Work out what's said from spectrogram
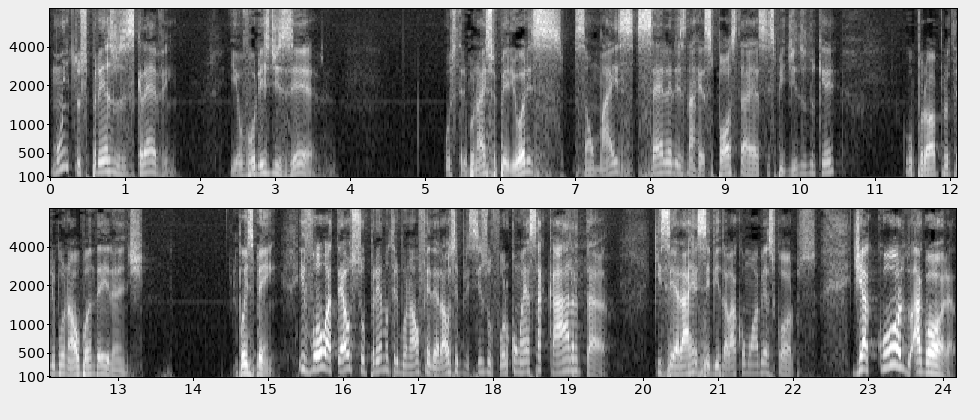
Muitos presos escrevem. E eu vou lhes dizer: os tribunais superiores são mais céleres na resposta a esses pedidos do que o próprio Tribunal Bandeirante. Pois bem, e vou até o Supremo Tribunal Federal, se preciso for, com essa carta que será recebida lá como habeas corpus. De acordo, agora,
